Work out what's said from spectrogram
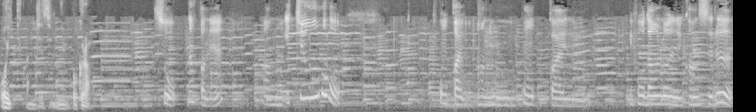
多いって感じですよね、僕ら。そうなんかねあの一応今回もあの今回の違法ダウンロードに関する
